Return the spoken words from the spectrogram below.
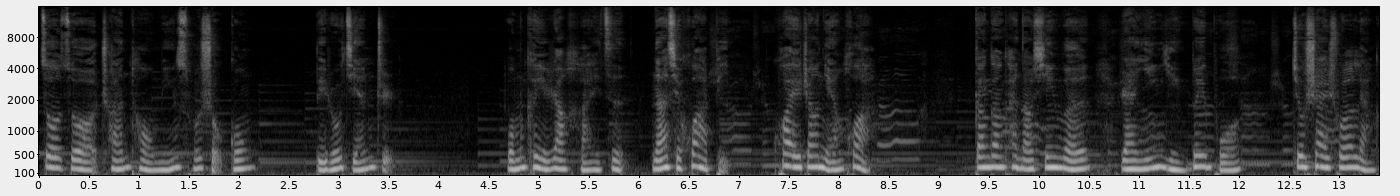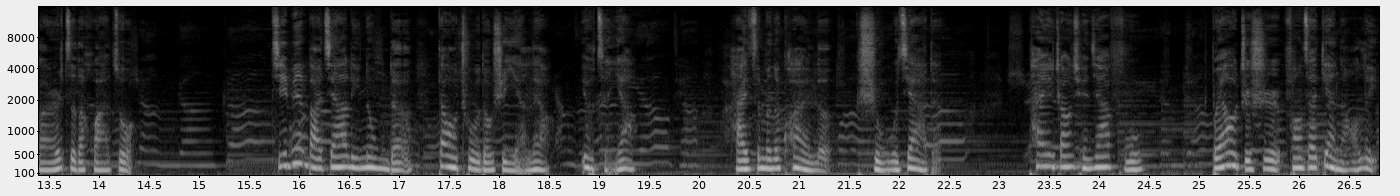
做做传统民俗手工，比如剪纸。我们可以让孩子拿起画笔，画一张年画。刚刚看到新闻，冉莹颖微博就晒出了两个儿子的画作。即便把家里弄得到处都是颜料，又怎样？孩子们的快乐是无价的。拍一张全家福，不要只是放在电脑里，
